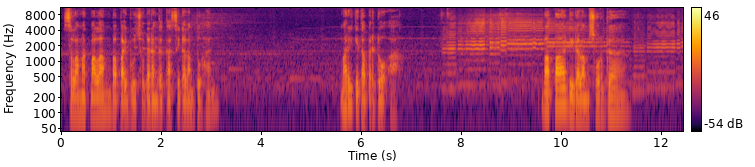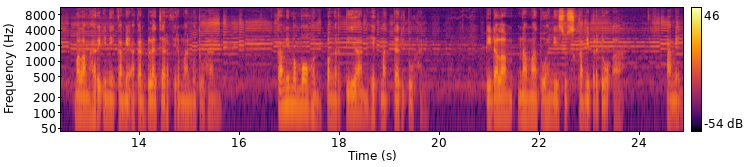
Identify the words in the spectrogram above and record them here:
Selamat malam, Bapak, Ibu, saudara yang kekasih dalam Tuhan. Mari kita berdoa. Bapa di dalam surga, malam hari ini kami akan belajar firman-Mu Tuhan. Kami memohon pengertian hikmat dari Tuhan. Di dalam nama Tuhan Yesus kami berdoa. Amin.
